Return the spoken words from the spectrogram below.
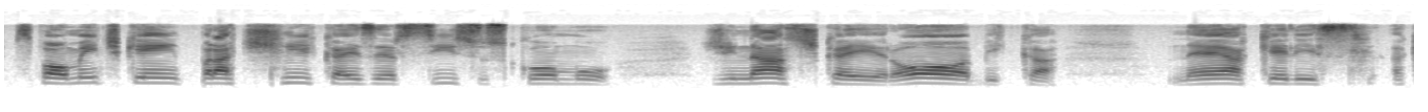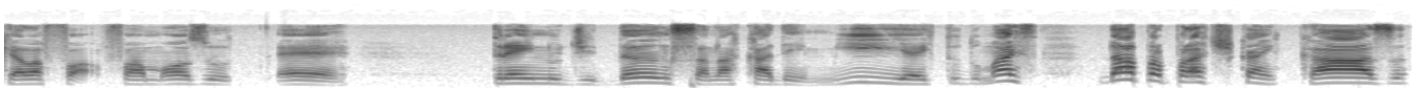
principalmente quem pratica exercícios como ginástica aeróbica, né, aqueles aquela fa famoso é, treino de dança na academia e tudo mais, dá para praticar em casa,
